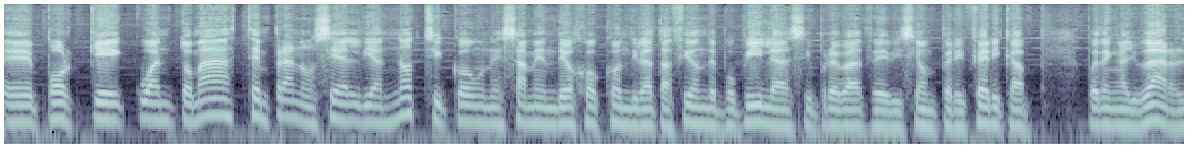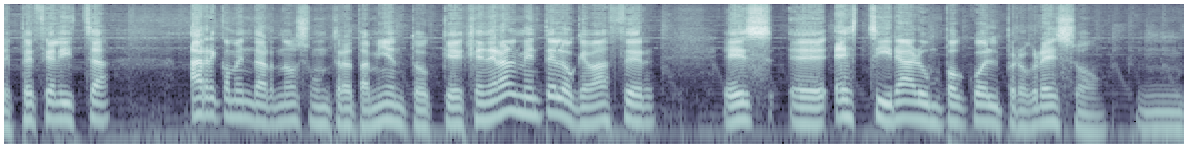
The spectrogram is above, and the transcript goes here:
eh, porque cuanto más temprano sea el diagnóstico, un examen de ojos con dilatación de pupilas y pruebas de visión periférica pueden ayudar al especialista a recomendarnos un tratamiento que generalmente lo que va a hacer es eh, estirar un poco el progreso, mm,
